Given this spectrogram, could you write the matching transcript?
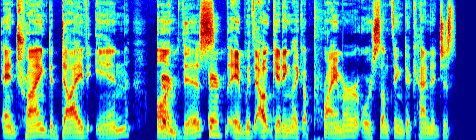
and trying to dive in on Fair, this fair. and without getting like a primer or something to kind of just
